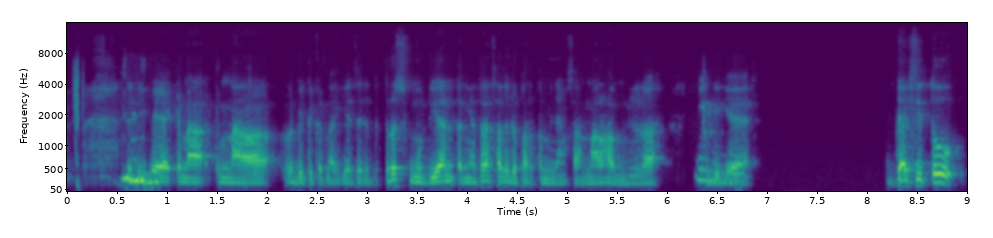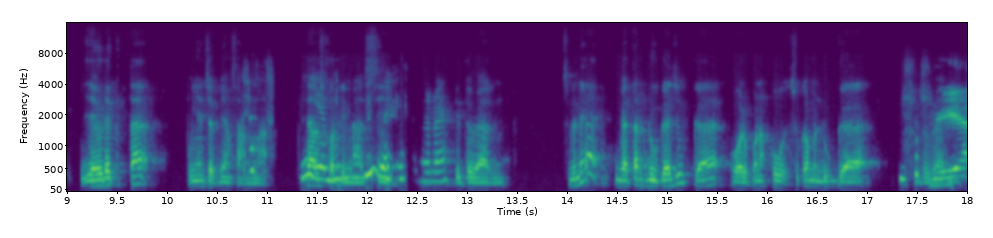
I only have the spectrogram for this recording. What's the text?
Jadi kayak kenal kenal lebih dekat lagi aja. Terus kemudian ternyata satu departemen yang sama, alhamdulillah. Jadi iya. kayak dari situ ya udah kita punya job yang sama. Kita harus iya, koordinasi gitu kan. Sebenarnya nggak terduga juga walaupun aku suka menduga gitu kan. Iya.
